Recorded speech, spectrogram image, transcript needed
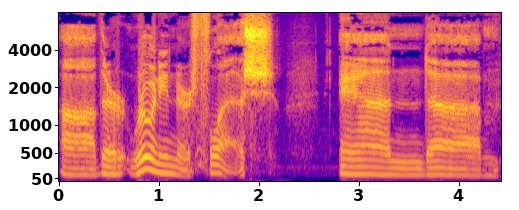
Uh, they're ruining their flesh, and um,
